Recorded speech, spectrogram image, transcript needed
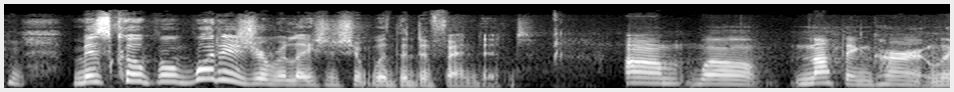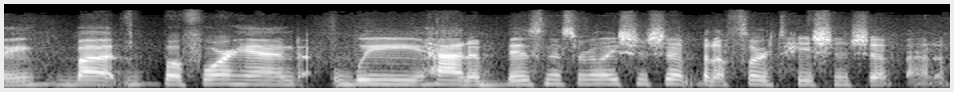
Miss Cooper, what is your relationship with the defendant? Um, well, nothing currently, but beforehand we had a business relationship, but a flirtationship at a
